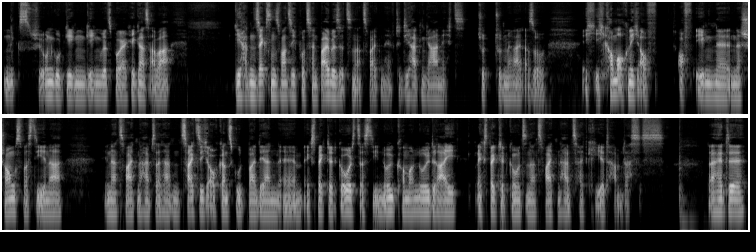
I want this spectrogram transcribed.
nichts für ungut gegen, gegen Würzburger Kickers, aber die hatten 26 Prozent Ballbesitz in der zweiten Hälfte, die hatten gar nichts. Tut, tut mir leid, also ich, ich komme auch nicht auf, auf irgendeine eine Chance, was die in der, in der zweiten Halbzeit hatten. Zeigt sich auch ganz gut bei deren ähm, Expected Goals, dass die 0,03 Expected Goals in der zweiten Halbzeit kreiert haben. Das ist, da hätte,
